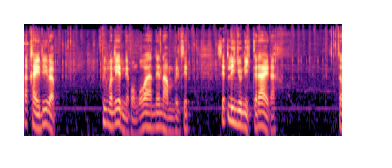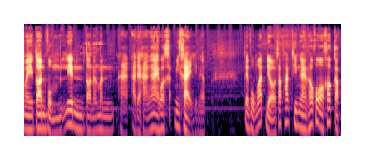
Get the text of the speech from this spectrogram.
ถ้าใครที่แบบเพิ่งมาเล่นเนี่ยผมก็ว่าแนะนำเป็นเซตเซตลิงยูนิคก็ได้นะ สมัยตอนผมเล่นตอนนั้นมันหาอาจจะหาง่ายเพราะมีไข่นะครับ แต่ผมว่าเดี๋ยวสักพักทีมงานเขาคงเอาเข้ากลับ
